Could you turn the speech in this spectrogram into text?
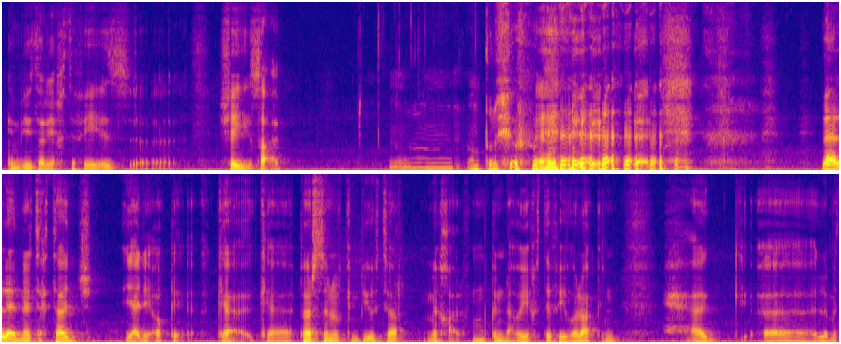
الكمبيوتر يختفي as شيء صعب. انطر شوف لا لأنه تحتاج يعني okay ك ك personal computer ما يخالف ممكن إنه يختفي ولكن حق آه لما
